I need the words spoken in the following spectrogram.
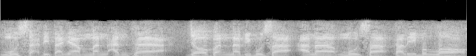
Musa ditanya man anta? Jawaban Nabi Musa ana Musa kalimullah.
